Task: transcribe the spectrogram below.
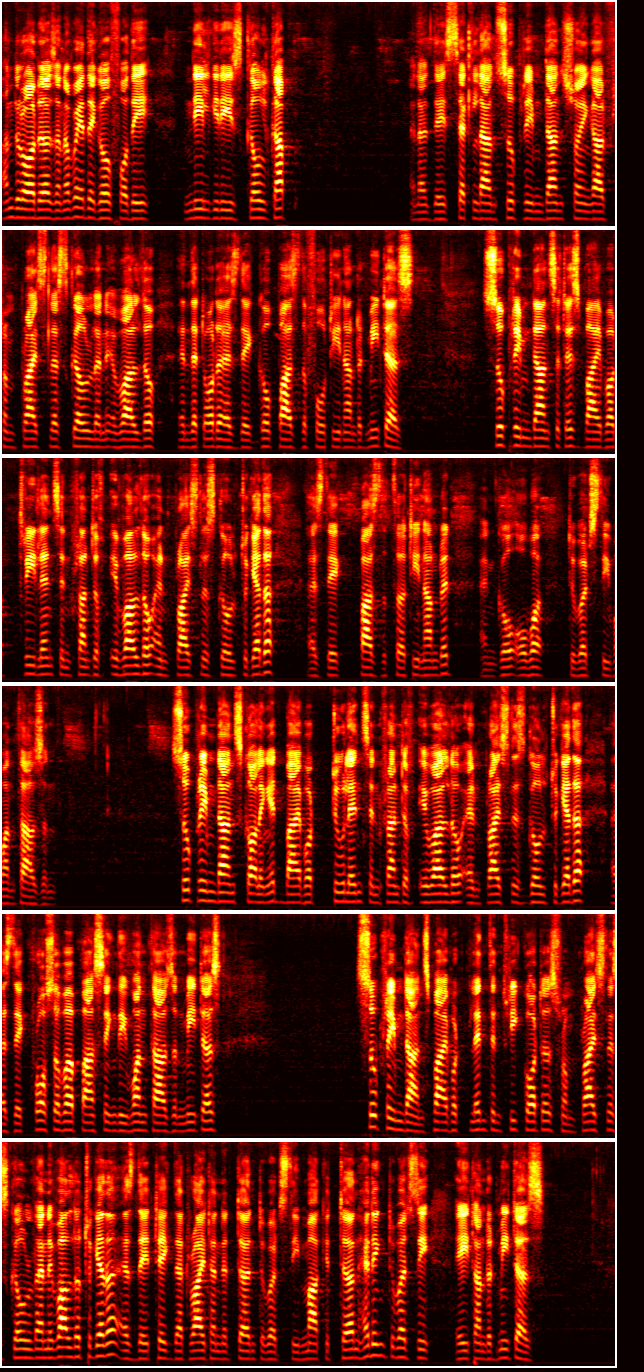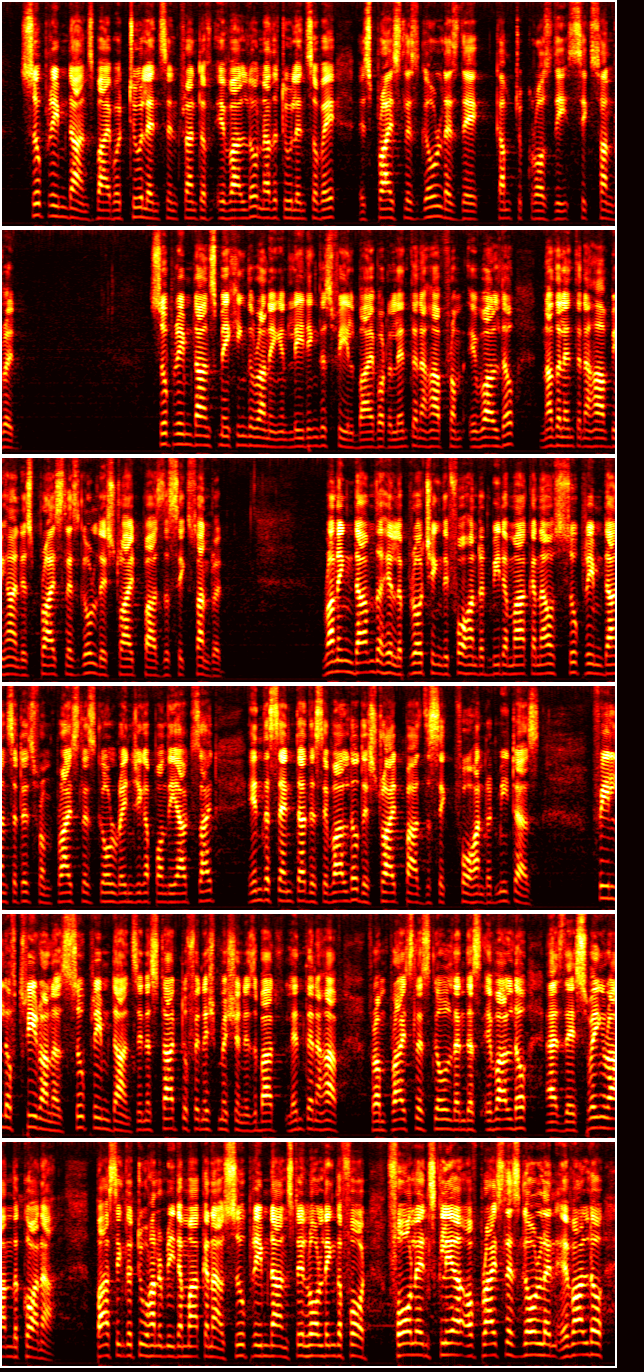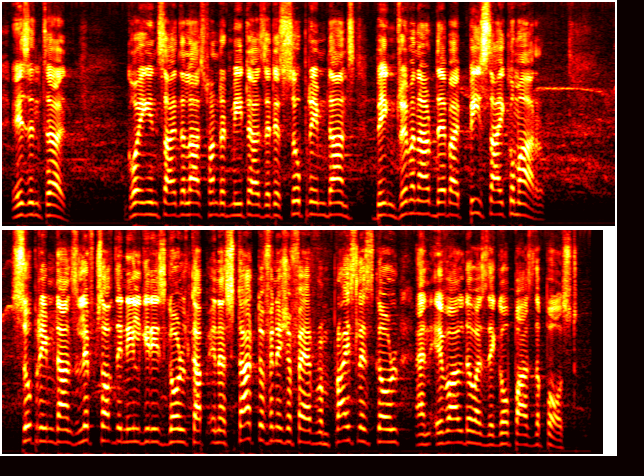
under orders and away they go for the Nilgiris Gold Cup. And as they settle down, Supreme Dance showing out from Priceless Gold and Evaldo in that order as they go past the 1400 meters. Supreme Dance it is by about three lengths in front of Evaldo and Priceless Gold together as they pass the 1300 and go over towards the 1000. Supreme Dance calling it by about two lengths in front of Evaldo and Priceless Gold together as they cross over passing the 1000 meters. Supreme Dance by about length and three quarters from Priceless Gold and Evaldo together as they take that right-handed turn towards the market turn heading towards the 800 meters. Supreme Dance by about two lengths in front of Evaldo. Another two lengths away is Priceless Gold as they come to cross the 600. Supreme Dance making the running and leading this field by about a length and a half from Evaldo. Another length and a half behind is Priceless Gold. They stride past the 600. Running down the hill, approaching the 400 meter marker now. Supreme Dance it is from Priceless Gold ranging up on the outside. In the center, this Evaldo, they stride past the 400 meters. Field of three runners, Supreme Dance in a start to finish mission is about length and a half from Priceless Gold and this Evaldo as they swing around the corner. Passing the 200 meter marker now. Supreme Dance still holding the fort. Four lengths clear of Priceless Gold and Evaldo is in third. Going inside the last 100 meters, it is Supreme Dance being driven out there by P. Sai Kumar. Supreme Dance lifts off the Nilgiris Gold Cup in a start to finish affair from Priceless Gold and Evaldo as they go past the post.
